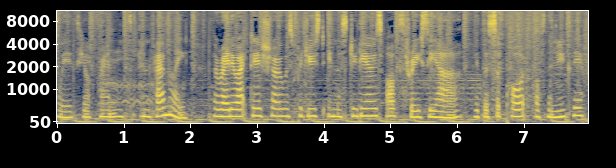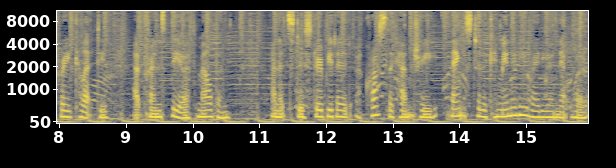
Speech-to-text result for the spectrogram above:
with your friends and family. The Radioactive Show was produced in the studios of 3CR with the support of the Nuclear Free Collective at Friends of the Earth Melbourne. And it's distributed across the country thanks to the Community Radio Network.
